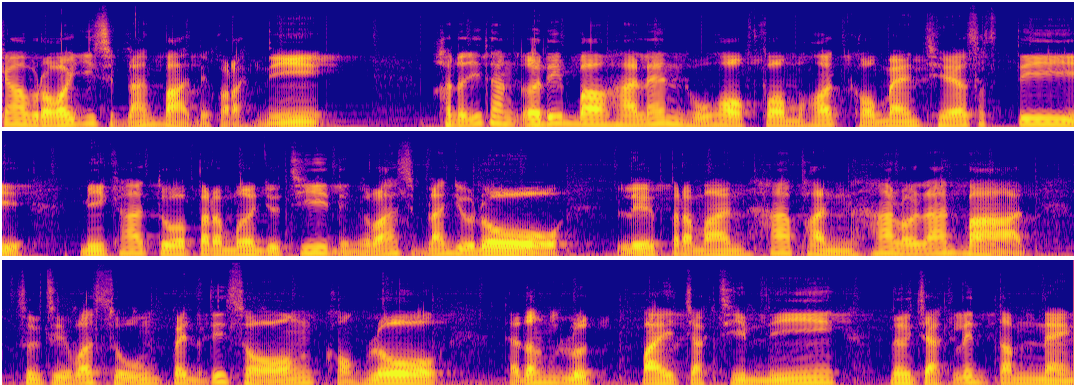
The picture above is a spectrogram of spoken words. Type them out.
5,920 ล้านบาทในครั้งนี้ขณะที่ทางเออร์ลิงบาลฮาแลนด์หัวหอกฟอร์มฮอตของแมนเชสเตอร์ซิตี้มีค่าตัวประเมินอยู่ที่ 110 ล้านยูโร หรือประมาณ 5,500 ล้านบาท ซึ่งถือว่าสูงเป็นอันดับที่ 2 ของโลก แต่ต้องหลุดไปจากทีมนี้เนื่องจากเล่นตำแหน่ง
